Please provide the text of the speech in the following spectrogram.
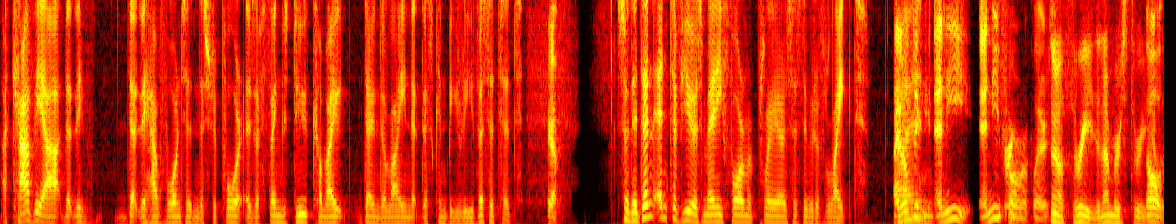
a caveat that they've that they have wanted in this report is if things do come out down the line that this can be revisited. Yep. So they didn't interview as many former players as they would have liked. I don't think And- any any former players. No, three. The number's three. Oh,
